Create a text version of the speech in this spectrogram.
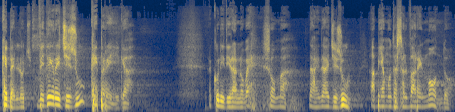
Che bello vedere Gesù che prega. Alcuni diranno, beh, insomma, dai, dai Gesù, abbiamo da salvare il mondo.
